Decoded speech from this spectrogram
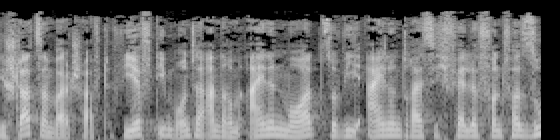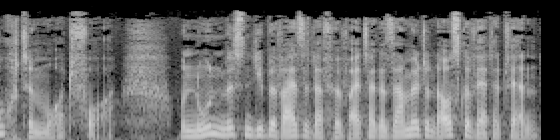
Die Staatsanwaltschaft wirft ihm unter anderem einen Mord sowie sowie 31 Fälle von versuchtem Mord vor. Und nun müssen die Beweise dafür weiter gesammelt und ausgewertet werden.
